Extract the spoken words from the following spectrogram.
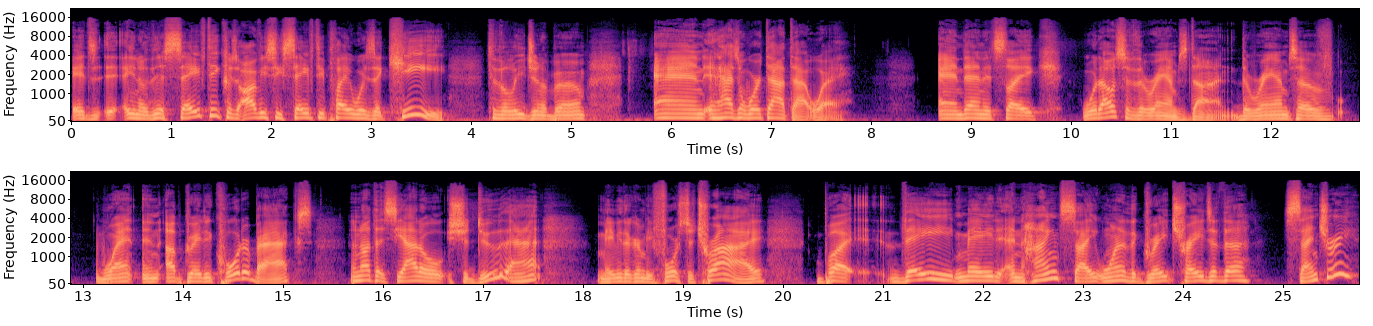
it's eh, you know this safety because obviously safety play was a key to the Legion of Boom, and it hasn't worked out that way. And then it's like, what else have the Rams done? The Rams have went and upgraded quarterbacks. And not that Seattle should do that. Maybe they're going to be forced to try, but they made, in hindsight, one of the great trades of the century.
